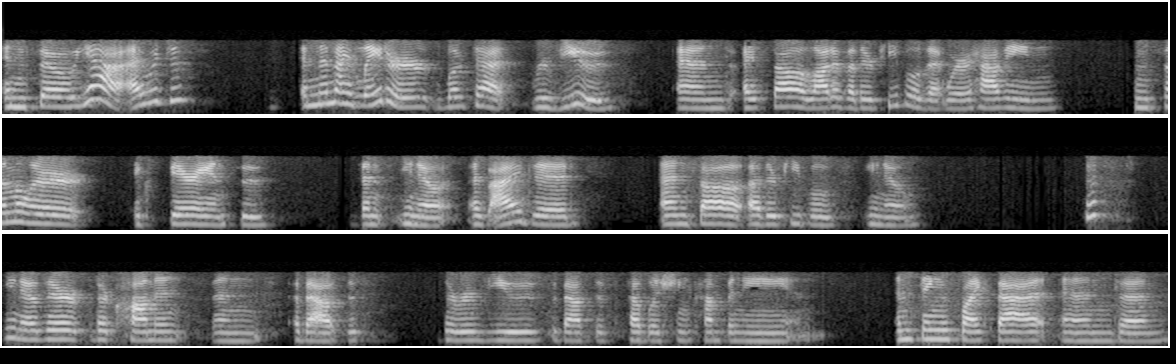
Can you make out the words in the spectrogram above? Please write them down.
and so yeah, I would just, and then I later looked at reviews, and I saw a lot of other people that were having some similar experiences than you know as I did and saw other people's, you know, just you know their their comments and about this, the reviews about this publishing company and and things like that. And um,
